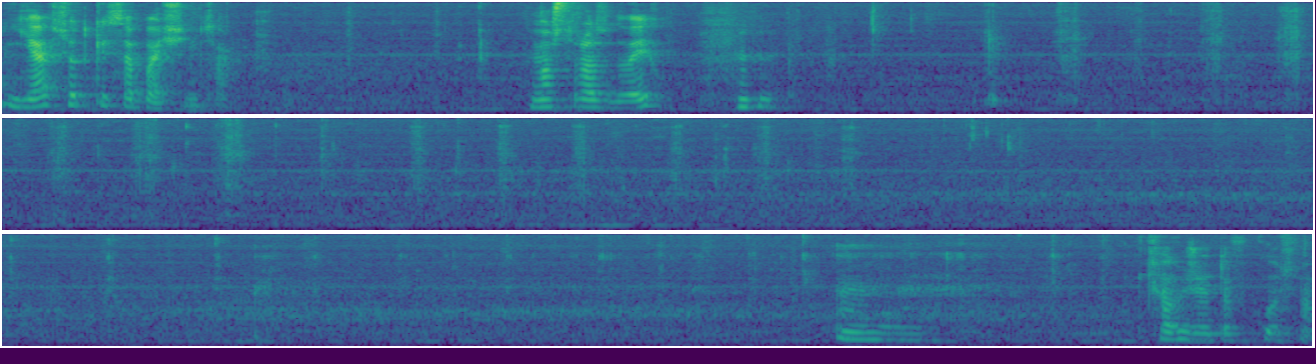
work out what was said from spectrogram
Я все-таки собачница. Может, сразу двоих? Как же это вкусно.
